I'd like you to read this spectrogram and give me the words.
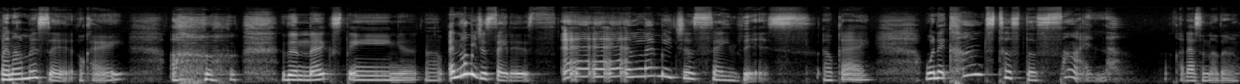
and I miss it, okay? the next thing, uh, and let me just say this, and, and let me just say this, okay? When it comes to the sun, okay, that's another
